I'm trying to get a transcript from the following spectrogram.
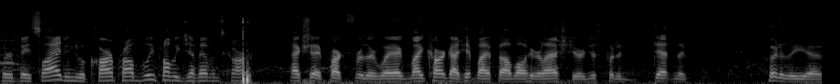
third base slide into a car, probably, probably Jeff Evans' car. Actually, I parked further away. My car got hit by a foul ball here last year. Just put a dent in the hood of the uh,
